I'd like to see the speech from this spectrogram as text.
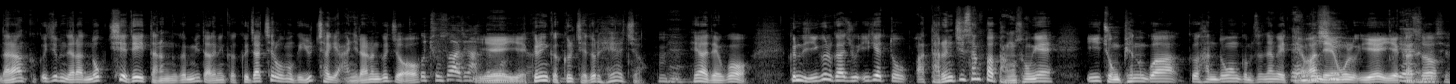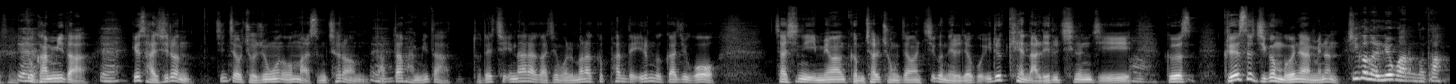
나랑 그집 내라 녹취에 돼 있다는 겁니다. 그러니까 그 자체로 보면 그 유착이 아니라는 거죠. 그 주소 아직 안 예, 된 예. 겁니다. 그러니까 그걸 제대로 해야죠. 예. 해야 되고 그런데 이걸 가지고 이게 또 아, 다른 지상파 방송에 이 종편과 그 한동훈 검사장의 대화 MBC? 내용을 예, 예, 예. 가서 예. 또 갑니다. 예. 그게 사실은 진짜 조중훈 의원 말씀처럼 예. 답답합니다. 도대체 이 나라가 지금 얼마나 급한데 이런 것 가지고 자신이 임명한 검찰총장을 찍어내려고 이렇게 난리를 치는지 어. 그 그래서 지금 뭐냐면은 찍어내려고 하는 거다.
